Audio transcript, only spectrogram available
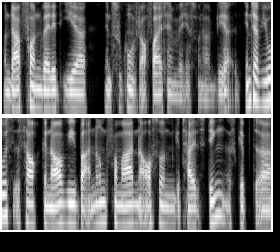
Und davon werdet ihr in Zukunft auch weiterhin welches von hören. Wir, Interviews ist auch genau wie bei anderen Formaten auch so ein geteiltes Ding. Es gibt äh,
